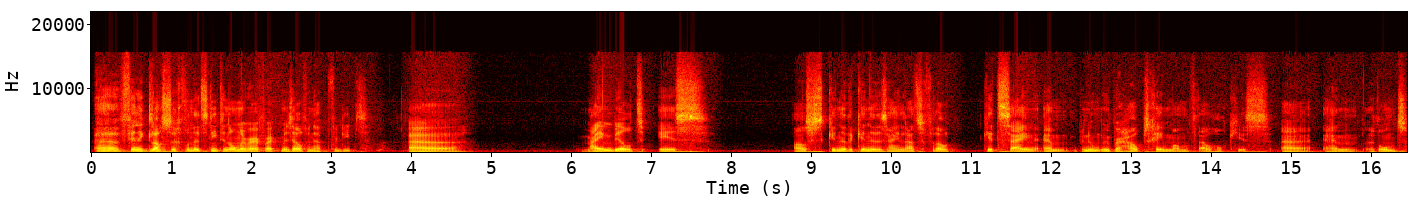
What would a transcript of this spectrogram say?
Eh, vind ik lastig, want dit is niet een onderwerp waar ik mezelf in heb verdiept. Eh, mijn beeld is, als kinderen kinderen zijn, laat ze vooral kids zijn en benoem überhaupt geen man-vrouw hokjes. Eh, en rond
